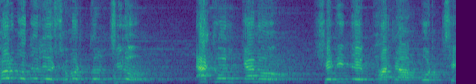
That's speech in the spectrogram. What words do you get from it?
সর্বদলীয় সমর্থন ছিল, এখন কেন সেটিতে ভাটা পড়ছে?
